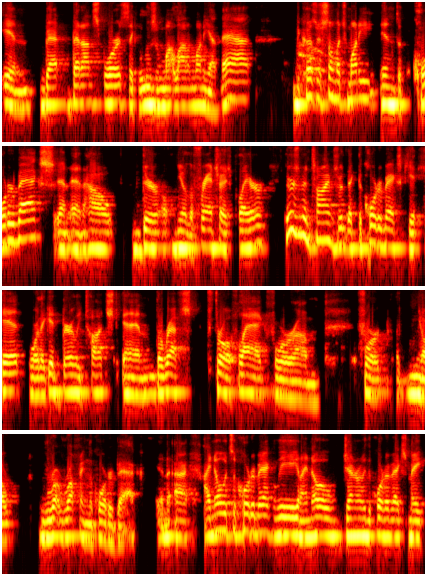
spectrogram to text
in bet bet on sports, they can lose a lot of money on that because there's so much money in the quarterbacks and and how they're you know the franchise player. There's been times where like the quarterbacks get hit or they get barely touched, and the refs throw a flag for um, for you know r- roughing the quarterback. And I I know it's a quarterback league, and I know generally the quarterbacks make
